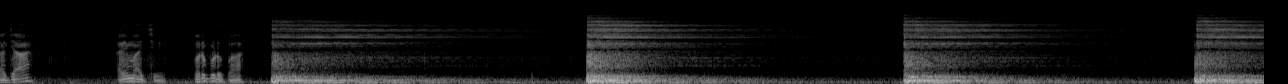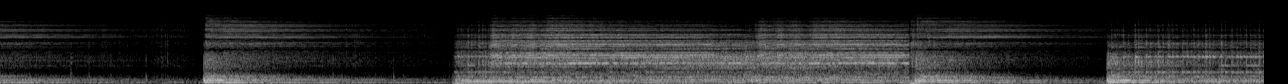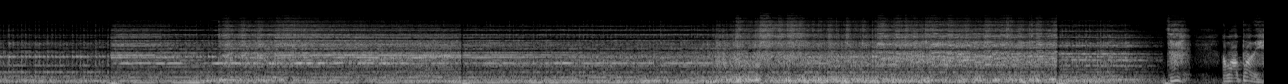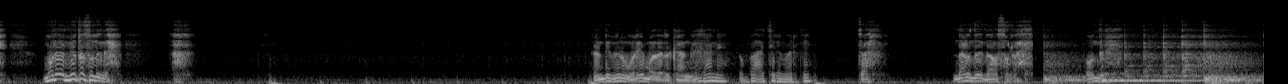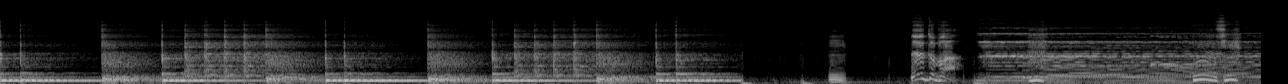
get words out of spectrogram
ராஜா டைம் ஆச்சு. பொறுப்பிடுப்பா அவன் அப்பாவே முதல்ல நிறுத்த சொல்லுங்க. ரெண்டு பேரும் ஒரே மாதிரி இருக்காங்க. தானே ரொம்ப ஆச்சரியமா இருக்கு. சார் நடந்தது நான் சொல்றேன். வந்து. நிறுத்துப்பா. ஆச்சு.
